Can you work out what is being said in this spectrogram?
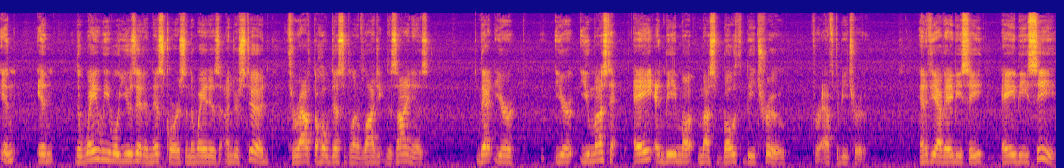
in, in the way we will use it in this course and the way it is understood throughout the whole discipline of logic design is that you're, you're, you must A and B must both be true for F to be true. And if you have ABC, ABC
